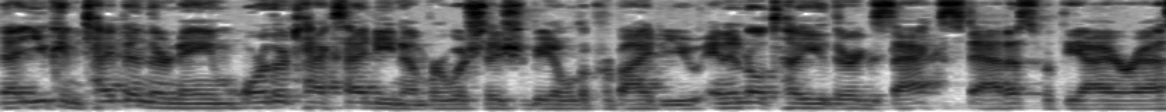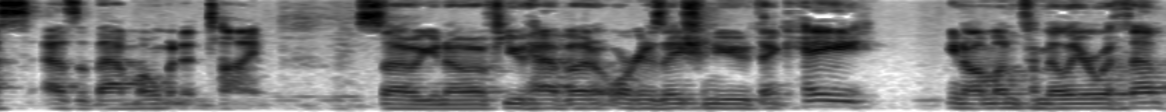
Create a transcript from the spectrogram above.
that you can type in their name or their tax ID number, which they should be able to provide you, and it'll tell you their exact status with the IRS as of that moment in time. So, you know, if you have an organization you think, hey, you know, I'm unfamiliar with them,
